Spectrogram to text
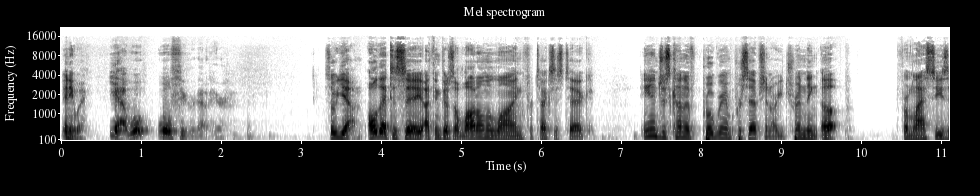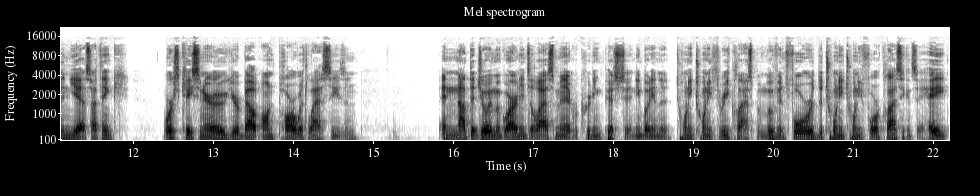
Anyway, Yeah, we'll we'll figure it out here. So yeah, all that to say, I think there's a lot on the line for Texas Tech, and just kind of program perception. Are you trending up from last season? Yes, I think worst case scenario, you're about on par with last season. And not that Joey McGuire needs a last minute recruiting pitch to anybody in the 2023 class, but moving forward, the 2024 class, you can say, hey,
